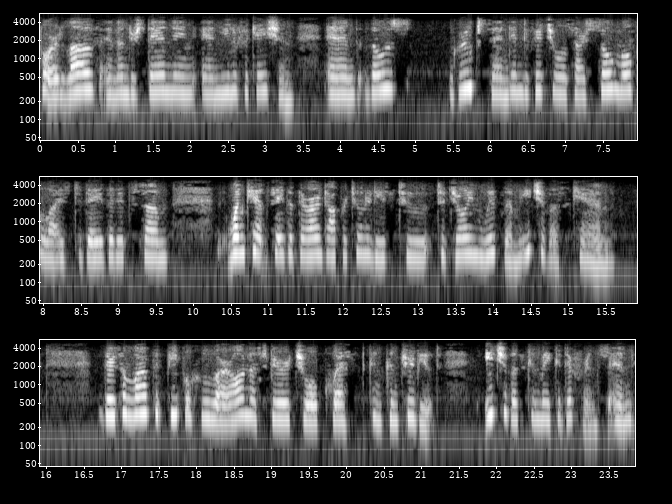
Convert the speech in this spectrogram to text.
for love and understanding and unification. And those groups and individuals are so mobilized today that it's um, one can't say that there aren't opportunities to to join with them. Each of us can. There's a lot that people who are on a spiritual quest can contribute. Each of us can make a difference, and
